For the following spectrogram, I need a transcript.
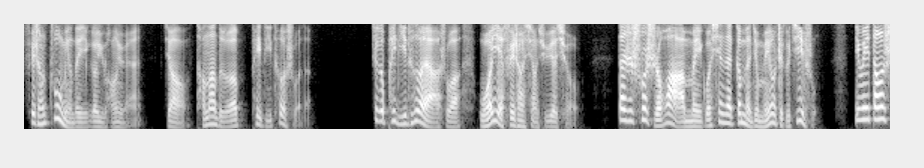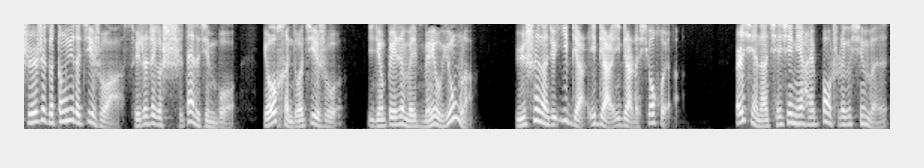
非常著名的一个宇航员叫唐纳德·佩迪特说的。这个佩迪特呀说：“我也非常想去月球，但是说实话啊，美国现在根本就没有这个技术，因为当时这个登月的技术啊，随着这个时代的进步，有很多技术已经被认为没有用了，于是呢，就一点一点一点的销毁了。而且呢，前些年还爆出了一个新闻，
